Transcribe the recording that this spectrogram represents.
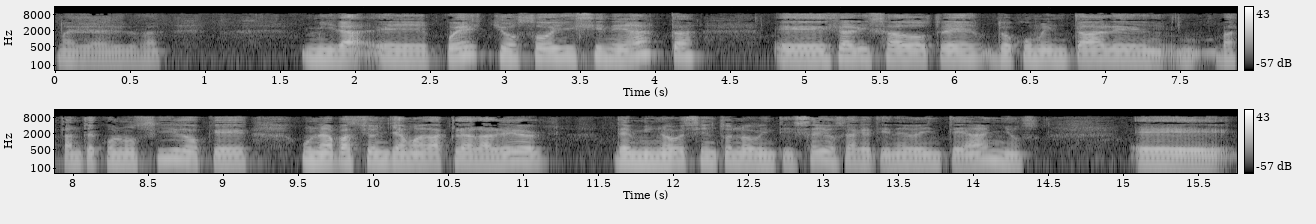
María Elba. Mira, eh, pues yo soy cineasta, eh, he realizado tres documentales bastante conocidos, que es Una pasión llamada Clara Lear, de 1996, o sea que tiene 20 años. Eh,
